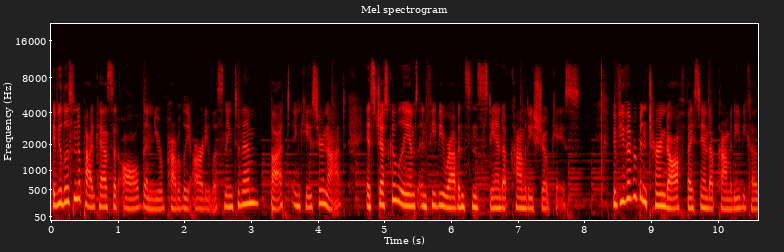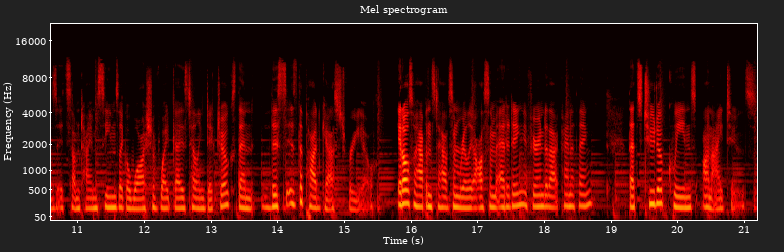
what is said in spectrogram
If you listen to podcasts at all, then you're probably already listening to them, but in case you're not, it's Jessica Williams and Phoebe Robinson's stand up comedy showcase. If you've ever been turned off by stand up comedy because it sometimes seems like a wash of white guys telling dick jokes, then this is the podcast for you. It also happens to have some really awesome editing if you're into that kind of thing. That's Two Dope Queens on iTunes.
